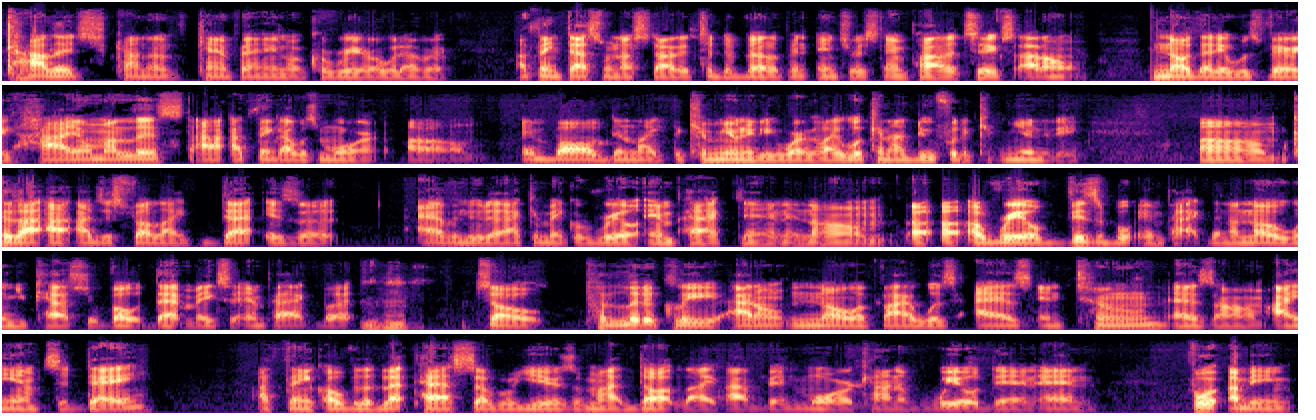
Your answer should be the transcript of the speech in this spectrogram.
college kind of campaign or career or whatever, I think that's when I started to develop an interest in politics. I don't know that it was very high on my list. I, I think I was more um, involved in like the community work, like what can I do for the community? Um, because I, I I just felt like that is a avenue that I can make a real impact in and um a, a, real visible impact. And I know when you cast your vote, that makes an impact. But so politically, I don't know if I was as in tune as um I am today. I think over the past several years of my adult life, I've been more kind of wheeled in, and for I mean,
